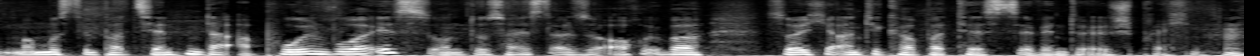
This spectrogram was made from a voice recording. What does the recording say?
man muss den Patienten da abholen, wo er ist. Und das heißt also auch über solche Antikörpertests eventuell sprechen. Mhm.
